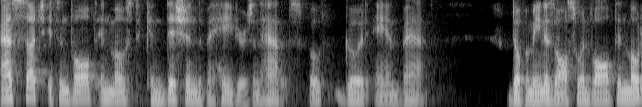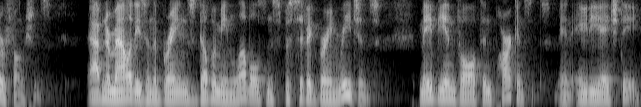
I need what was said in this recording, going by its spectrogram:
As such, it's involved in most conditioned behaviors and habits, both good and bad. Dopamine is also involved in motor functions. Abnormalities in the brain's dopamine levels in specific brain regions may be involved in Parkinson's, in ADHD,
